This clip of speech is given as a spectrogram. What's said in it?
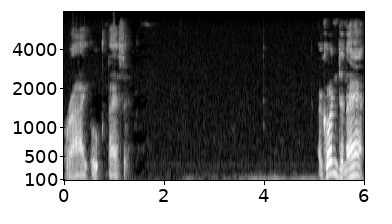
Rye. Oop, past it. According to that,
